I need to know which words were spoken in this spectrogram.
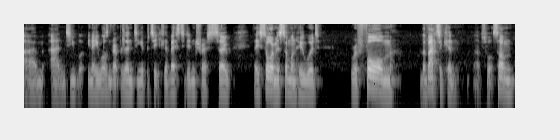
um, and he, you know, he wasn't representing a particular vested interest. So they saw him as someone who would reform the Vatican. That's what some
